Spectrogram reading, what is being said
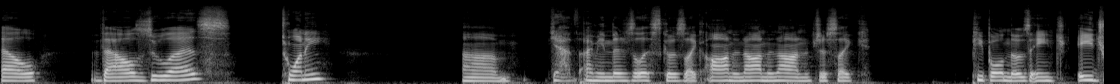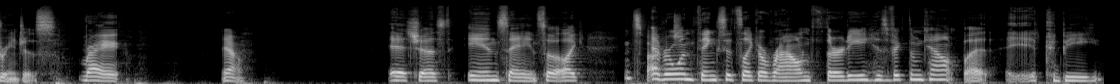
L. Valzulez, 20. Um, yeah, I mean, there's a list goes like on and on and on of just like people in those age age ranges. Right. Yeah, it's just insane. So like It's fucked. everyone thinks it's like around 30 his victim count, but it could be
